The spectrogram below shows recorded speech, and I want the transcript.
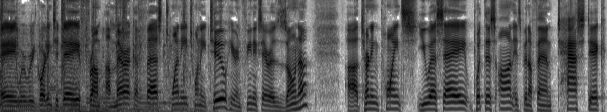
Hey, we're recording today from America Fest 2022 here in Phoenix, Arizona. Uh, Turning Points USA put this on. It's been a fantastic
